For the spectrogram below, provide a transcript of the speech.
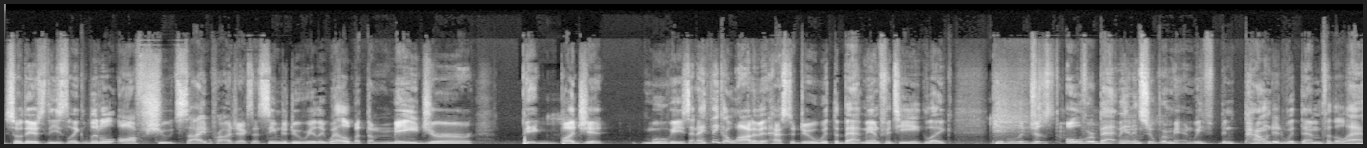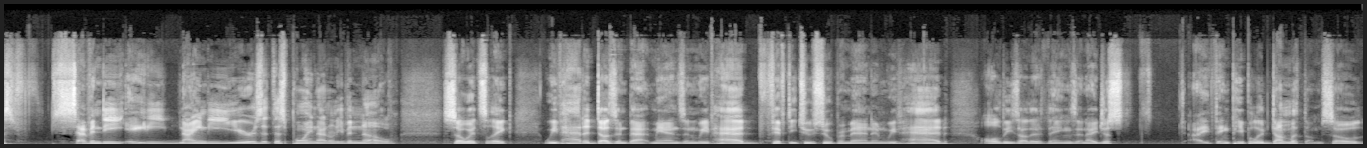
so there's these like little offshoot side projects that seem to do really well, but the major big budget movies and i think a lot of it has to do with the batman fatigue. Like people are just over batman and superman. We've been pounded with them for the last 70 80 90 years at this point i don't even know. So it's like we've had a dozen batmans and we've had 52 supermen and we've had all these other things and i just I think people are done with them. So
